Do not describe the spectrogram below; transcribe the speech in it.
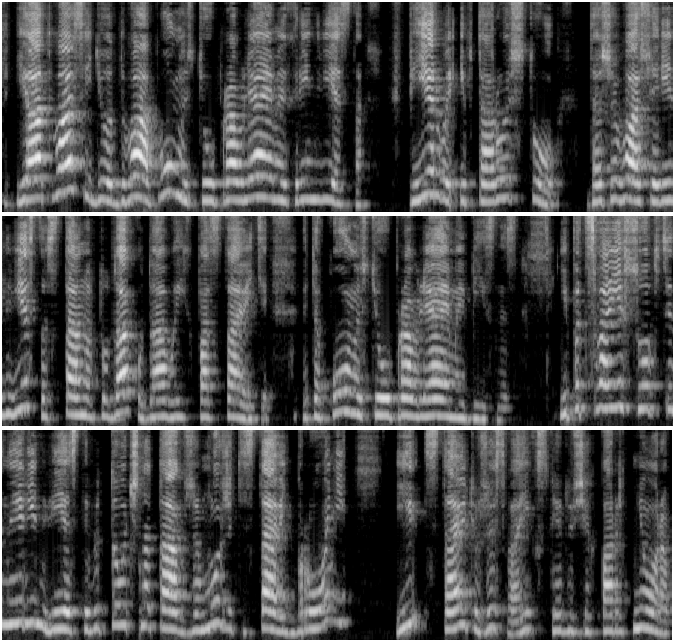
И от вас идет два полностью управляемых реинвеста в первый и второй стол. Даже ваши реинвесты станут туда, куда вы их поставите. Это полностью управляемый бизнес. И под свои собственные реинвесты вы точно так же можете ставить брони и ставить уже своих следующих партнеров.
